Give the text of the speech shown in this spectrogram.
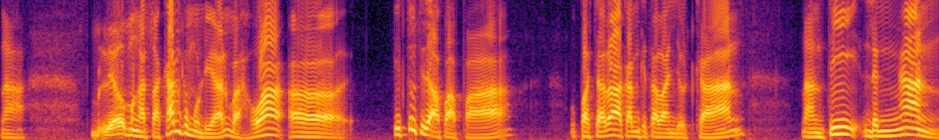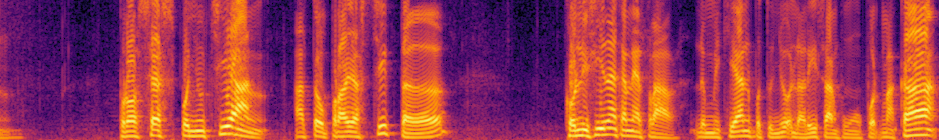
Nah, beliau mengatakan kemudian bahwa uh, itu tidak apa-apa, upacara akan kita lanjutkan nanti dengan proses penyucian atau prayaschita kondisinya akan netral. Demikian petunjuk dari sang penguput. Maka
